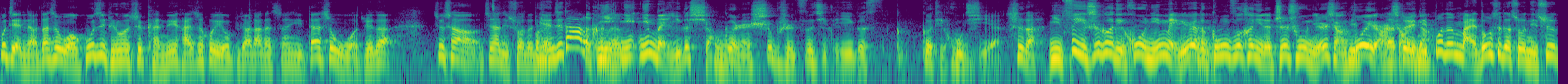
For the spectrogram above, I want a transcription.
不剪掉。但是我估计评论区肯定还是会有比较大的争议。但是我觉得，就像就像你说的，年纪大了可能你你你每一个小个人是不是自己的一个个个体户企业？是的。你自己是个体户，你每个月的工资和你的支出，你是想多一点还是少一点？对你不能买东西的时候，你去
